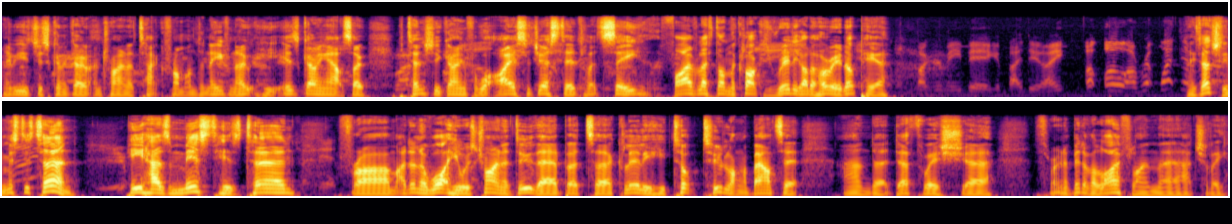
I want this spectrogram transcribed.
Maybe he's just going to go and try and attack from underneath. No, he is going out. So potentially going for what I suggested. Let's see. Five left on the clock. He's really got to hurry it up here. And he's actually missed his turn. He has missed his turn from... I don't know what he was trying to do there, but uh, clearly he took too long about it. And uh, Deathwish uh, throwing a bit of a lifeline there, actually.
